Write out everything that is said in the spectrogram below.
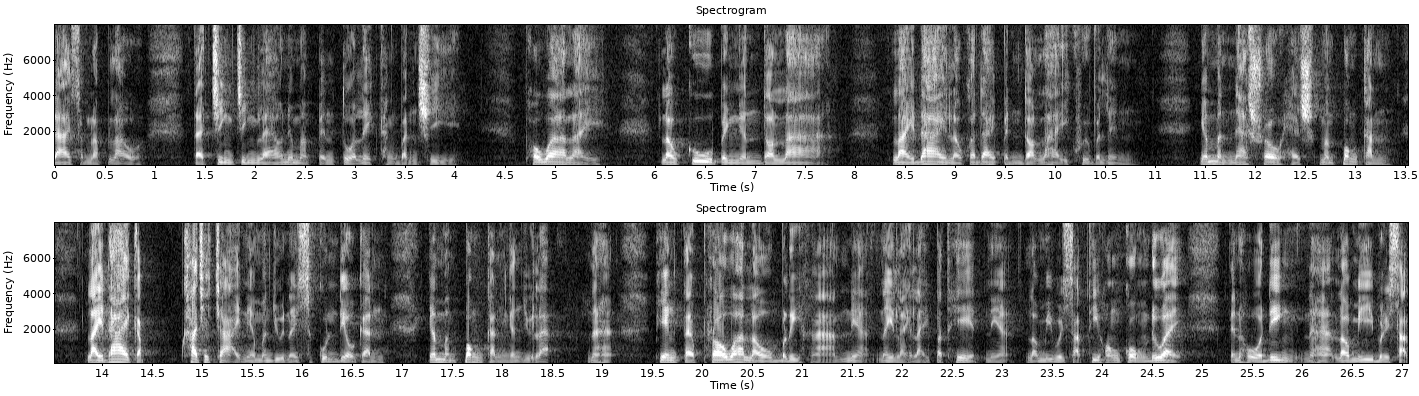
ได้สำหรับเรา แต่จริง ๆ แล้วเนี่ยมันเป็นตัวเลขทางบัญชี เพราะว่าอะไรเรากู้เป็นเงินดอลลาร์รายได้เราก็ได้เป็นดอลลาร์ equivalent งั้นมัน natural hedge มันป้องกันรายได้กับค่าใช้จ่ายเนี่ยมันอยู่ในสกุลเดียวกัน งั้นมันป้องกันกันอยู่แล้วนะฮะ เพียงแต่เพราะว่าเราบริหารเนี่ยในหลาย ๆ ประเทศเนี่ยเรามีบริษัทที่ฮ่องกงด้วย เป็นโฮดดิ้งนะฮะเรามีบริษัท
